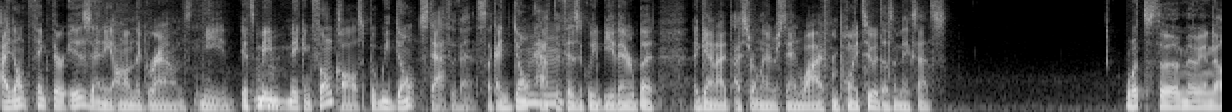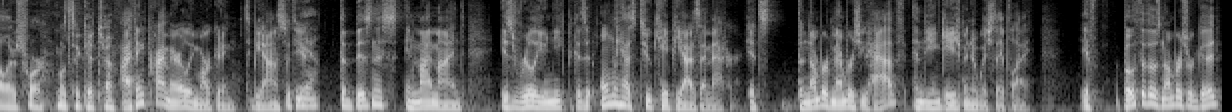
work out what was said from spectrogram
I don't think there is any on the ground need. It's me Mm-hmm. making phone calls, but we don't staff events. Like I don't have to physically be there. But again, I, I certainly understand why. From point two, it doesn't make sense. What's the million dollars for? What's it get you? I think primarily marketing, to be honest with you. Yeah. The business, in my mind, is really unique because it only has two KPIs that matter it's the number of members you have and the engagement in which they play. If both of those numbers are good,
